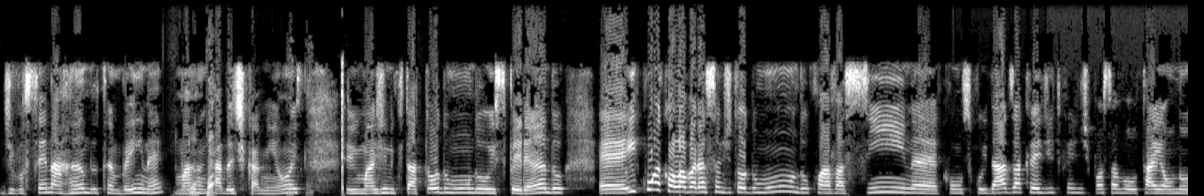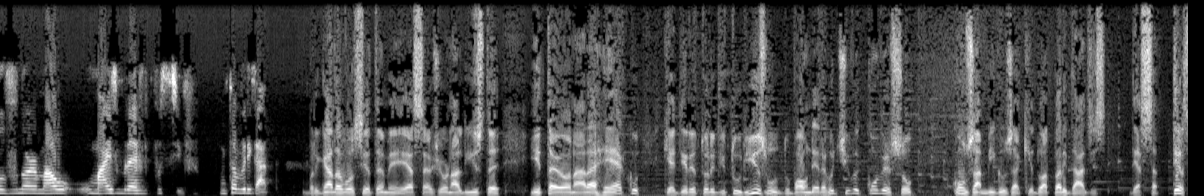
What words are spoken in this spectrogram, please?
de você narrando também, né? Uma Opa. arrancada de caminhões. Eu imagino que está todo mundo esperando. É, e com a colaboração de todo mundo, com a vacina, com os cuidados, acredito que a gente possa voltar ao novo normal o mais breve possível. Muito obrigada. Obrigado a você também. Essa é a jornalista Itaionara Reco, que é diretora de turismo do Balneário Rotiva, que conversou com os amigos aqui do Atualidades dessa terça.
